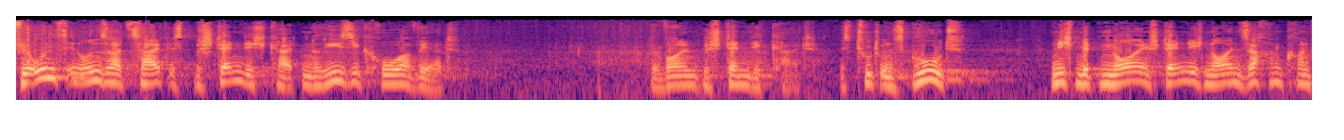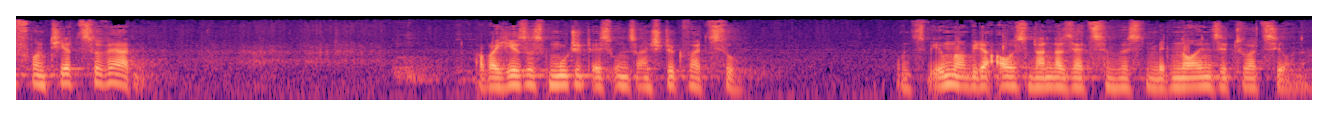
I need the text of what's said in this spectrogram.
Für uns in unserer Zeit ist Beständigkeit ein riesig hoher Wert. Wir wollen Beständigkeit. Es tut uns gut, nicht mit neuen, ständig neuen Sachen konfrontiert zu werden. Aber Jesus mutet es uns ein Stück weit zu, uns wie immer wieder auseinandersetzen müssen mit neuen Situationen.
